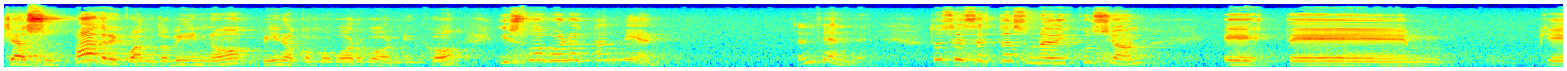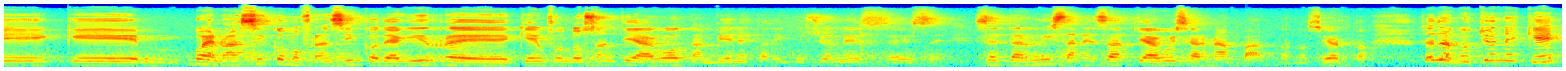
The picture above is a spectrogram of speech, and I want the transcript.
Ya su padre cuando vino, vino como borbónico, y su abuelo también. ¿Se entiende? Entonces esta es una discusión este, que, bueno, así como Francisco de Aguirre, quien fundó Santiago, también estas discusiones se, eternizan en Santiago y se arman bandos, ¿no es cierto? Entonces la cuestión es que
